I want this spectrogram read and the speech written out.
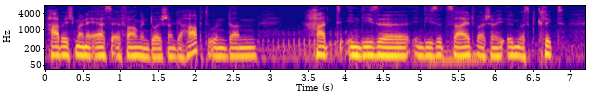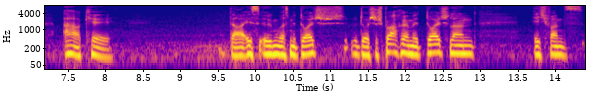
habe ich meine erste Erfahrung in Deutschland gehabt und dann hat in diese, in diese Zeit wahrscheinlich irgendwas geklickt. Ah, okay. Da ist irgendwas mit Deutsch, mit deutscher Sprache, mit Deutschland. Ich fand's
